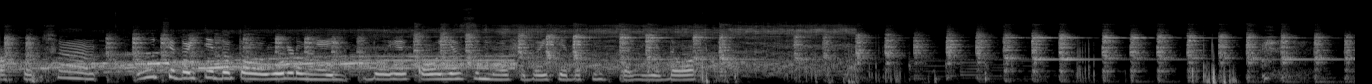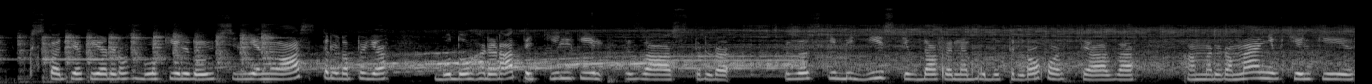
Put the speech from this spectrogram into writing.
А хоча лучше дойти до того уровня, до якого я зможу дойти до кінця відео. Кстати, як я розблокирую вселенную Астера, то я буду грати тільки за Астера. За скібідістів навіть не буду трогати, а за камераменів тільки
